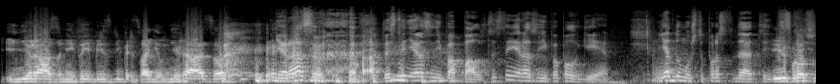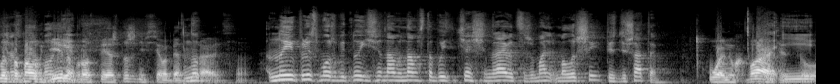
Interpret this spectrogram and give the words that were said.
И ни разу мне никто не, перезвонил, ни разу. Ни разу? То есть ты ни разу не попал? То есть ты ни разу не попал в гея? Я думаю, что просто, да, ты... Или просто, может, попал в гея, но просто я же тоже не всем обязан ну, нравиться. Ну и плюс, может быть, ну еще нам, нам с тобой чаще нравятся же малыши, пиздюшаты. Ой, ну хватит и...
